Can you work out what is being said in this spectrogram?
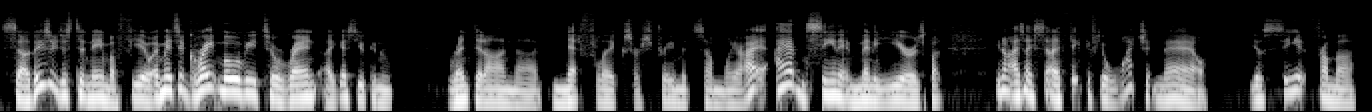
So these are just to name a few. I mean, it's a great movie to rent. I guess you can rent it on uh, Netflix or stream it somewhere. I, I hadn't seen it in many years, but you know, as I said, I think if you watch it now, you'll see it from a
